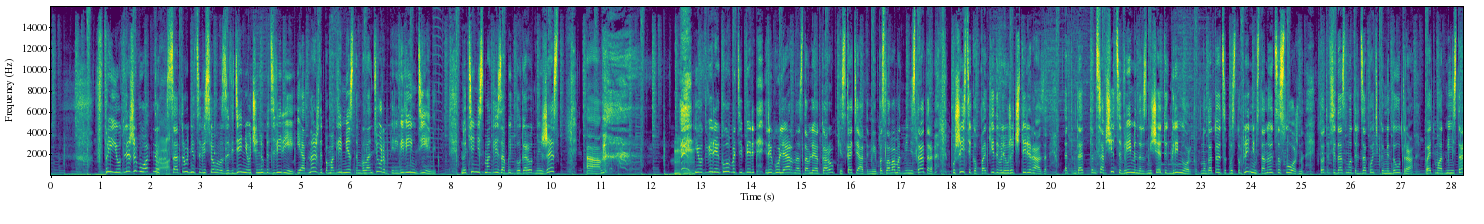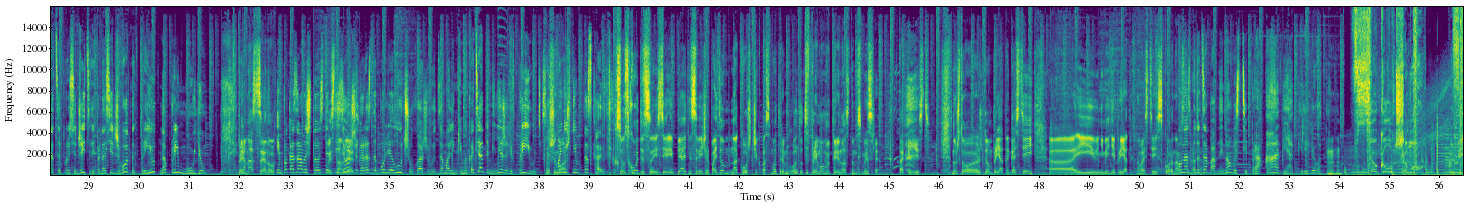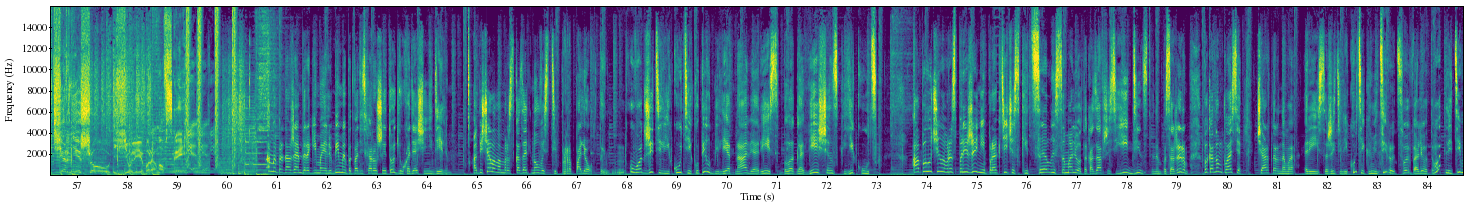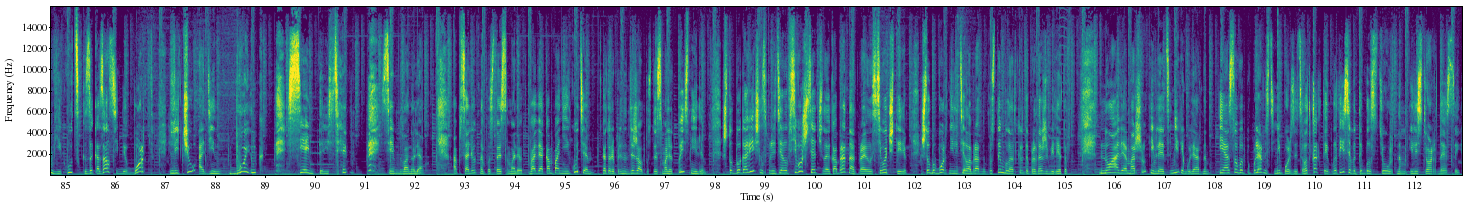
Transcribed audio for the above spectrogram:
в приют для животных. Так. Сотрудницы веселого заведения очень любят зверей. И однажды помогли местным волонтерам, перевели им денег. Но те не смогли забыть благородный жест. а, и у двери клуба теперь регулярно оставляют коробки с котятами. И по словам администратора, пушистиков подкидывали уже четыре раза. А тан- Танцовщицы временно размещают их в гримерках, но готовиться к выступлениям становится сложно. Кто-то всегда смотрит за котиками до утра. Поэтому администрация просит жителей приносить животных в приют напрямую. Прям на сцену. Им показалось, что стриптизерши гораздо более лучше ухаживают за маленькими котятами, нежели в приюте. Слушай, Поэтому ну а они ш- к ним таскают. Все сходится из серии «Пятница вечер». Пойдем на кошечек посмотрим. Вот тут в прямом и переносном смысле. Так и есть. Ну что, ждем приятных гостей э, и не менее приятных новостей. Скоро на У нас будут забавные новости про авиаперелет. Все к лучшему. Вечернее шоу Юлии Барановской. А мы продолжаем, дорогие мои любимые, подводить хорошие итоги уходящей недели. Обещала вам рассказать новости про полеты. Ну Вот житель Якутии купил билет на авиарейс Благовещенск-Якутск. Получила в распоряжении практически целый самолет, оказавшись единственным пассажиром в эконом-классе чартерного рейса. Жители Якутии комментируют свой полет. Вот летим в Якутск, заказал себе борт, лечу один Боинг 737 720. Абсолютно пустой самолет. В авиакомпании «Якутия», которой принадлежал пустой самолет, пояснили, что в Благовещенск прилетело всего 60 человек, обратно отправилось всего 4. Чтобы борт не летел обратно пустым, была открыта продажа билетов. Но авиамаршрут является нерегулярным и особой популярностью не пользуется. Вот как ты, вот если бы ты был стюардом или стюардессой,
